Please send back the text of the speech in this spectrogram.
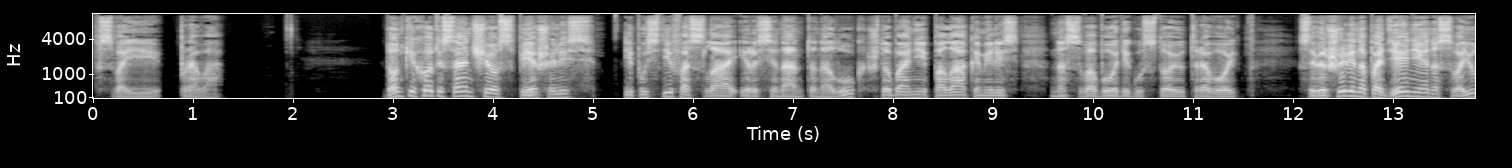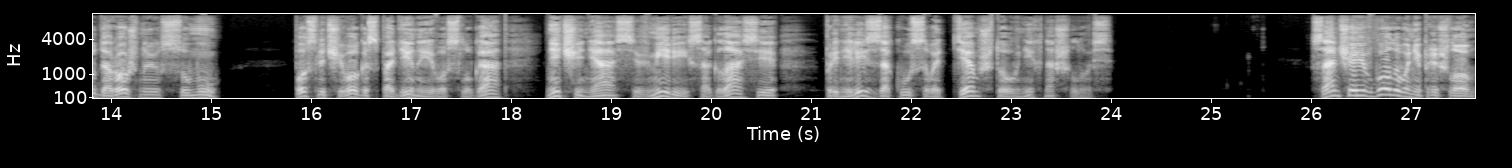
в свои права. Дон Кихот и Санчо спешились, и, пустив осла и Росинанта на луг, чтобы они полакомились на свободе густою травой, совершили нападение на свою дорожную суму, после чего господин и его слуга, не чинясь, в мире и согласии, принялись закусывать тем, что у них нашлось. Санчо и в голову не пришло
